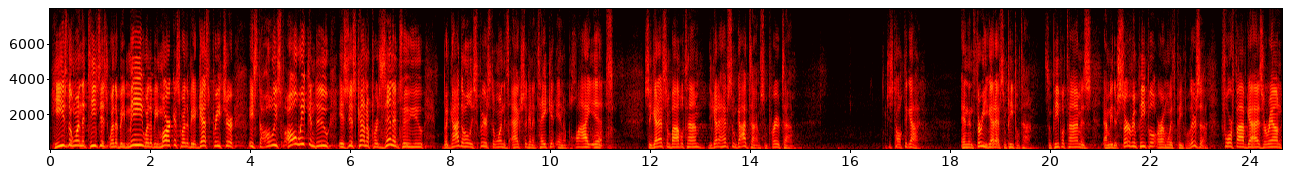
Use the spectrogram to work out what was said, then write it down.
He's the one that teaches, whether it be me, whether it be Marcus, whether it be a guest preacher. It's the Holy Spirit. All we can do is just kind of present it to you, but God, the Holy Spirit's the one that's actually going to take it and apply it. So you got to have some Bible time. You got to have some God time, some prayer time. Just talk to God. And then three, you got to have some people time. Some people time is I'm either serving people or I'm with people. There's a four or five guys around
